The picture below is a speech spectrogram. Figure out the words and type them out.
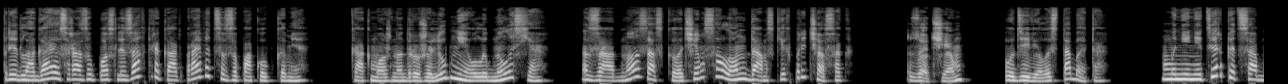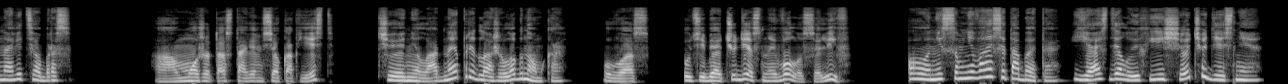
«Предлагаю сразу после завтрака отправиться за покупками». Как можно дружелюбнее улыбнулась я. «Заодно заскочим в салон дамских причесок». «Зачем?» — удивилась Табета. «Мне не терпится обновить образ». «А может, оставим все как есть?» Чуя неладное, предложила гномка. «У вас... у тебя чудесные волосы, Лив». «О, не сомневайся, Табета, я сделаю их еще чудеснее».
